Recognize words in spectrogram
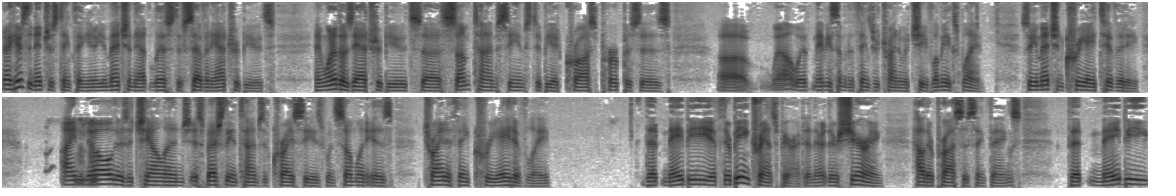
Now, here's an interesting thing. You know, you mentioned that list of seven attributes, and one of those attributes uh, sometimes seems to be at cross purposes uh, well, with maybe some of the things we're trying to achieve. Let me explain. So you mentioned creativity. I mm-hmm. know there's a challenge, especially in times of crises, when someone is trying to think creatively. That maybe if they're being transparent and they're they're sharing how they're processing things, that maybe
